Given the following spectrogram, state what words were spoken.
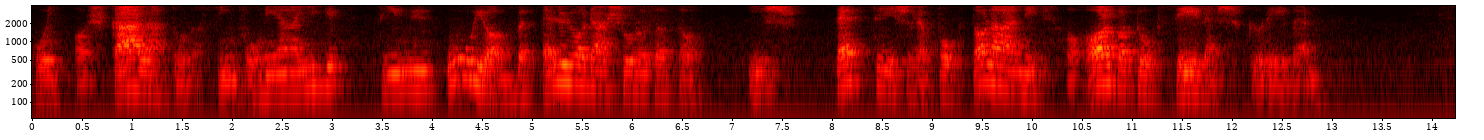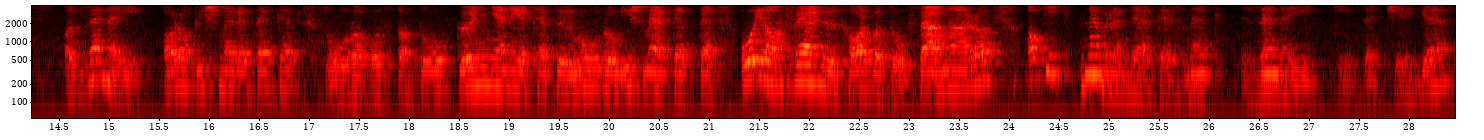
hogy a skálától a szimfóniáig című újabb előadás sorozata is tetszésre fog találni a hallgatók széles körében. A zenei alapismereteket szórakoztató, könnyen érthető módon ismertette olyan felnőtt hallgatók számára, akik nem rendelkeznek zenei képzettséggel,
